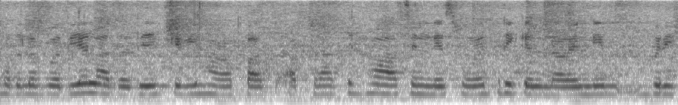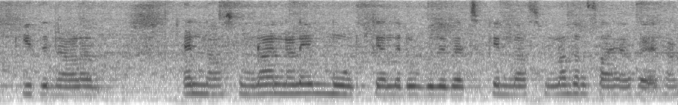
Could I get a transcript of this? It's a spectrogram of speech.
ਮਤਲਬ ਵਧੀਆ ਲੱਗਦਾ ਦੇਖ ਕੇ ਵੀ ਹਾਂ, ਆਪਾਂ ਆਪਣਾ ਇਤਿਹਾਸ ਇੰਨੇ ਸੋਹਣੇ ਤਰੀਕੇ ਦੇ ਨਾਲ, ਇੰਨੀ ਬਰੀਕੀ ਦੇ ਨਾਲ ਇੰਨਾ ਸੋਹਣਾ ਇਹਨਾਂ ਨੇ ਮੂਰਤੀਆਂ ਦੇ ਰੂਪ ਦੇ ਵਿੱਚ ਕਿੰਨਾ ਸੋਹਣਾ ਦਰਸਾਇਆ ਹੋਇਆ ਹੈ।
